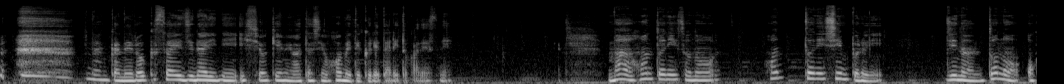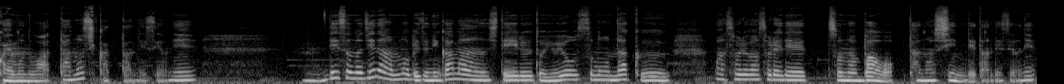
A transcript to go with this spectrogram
なんかね6歳児なりに一生懸命私を褒めてくれたりとかですねまあ本当にその本当にシンプルに次男とのお買い物は楽しかったんですよね。でその次男も別に我慢しているという様子もなく、まあ、それはそれでその場を楽しんでたんですよね。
